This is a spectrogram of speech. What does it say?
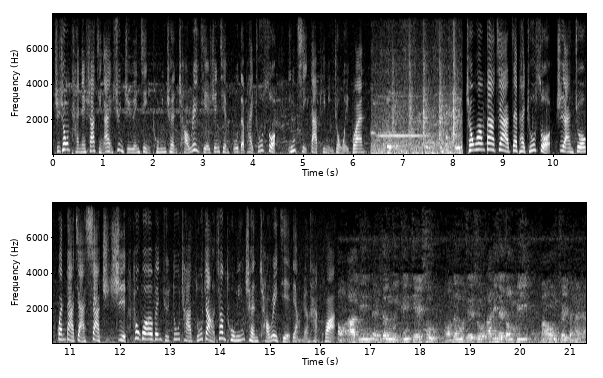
直冲台南杀警案殉职员警涂明成、曹瑞杰生前服务的派出所，引起大批民众围观。城隍大驾在派出所治安桌，关大驾下指示，透过二分局督察组长向土明城、曹瑞杰两人喊话。哦，阿丁的任务已经结束，哦，任务结束，阿丁的装逼马上吹上来了，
